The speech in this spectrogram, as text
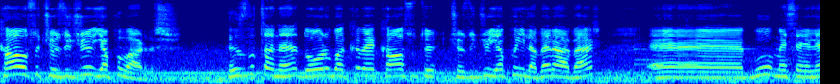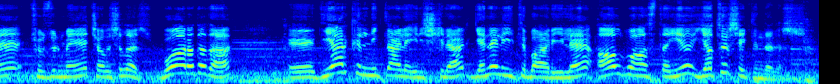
kaosu çözücü yapı vardır. Hızlı tanı, doğru bakı ve kaosu çözücü yapıyla beraber ee, bu mesele çözülmeye çalışılır. Bu arada da ee, diğer kliniklerle ilişkiler genel itibariyle al bu hastayı yatır şeklindedir.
